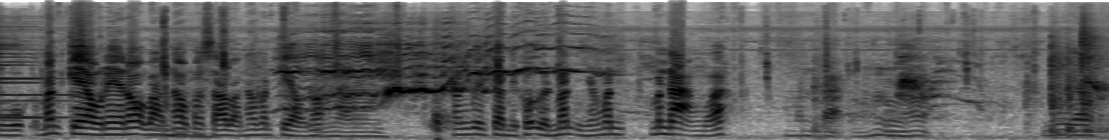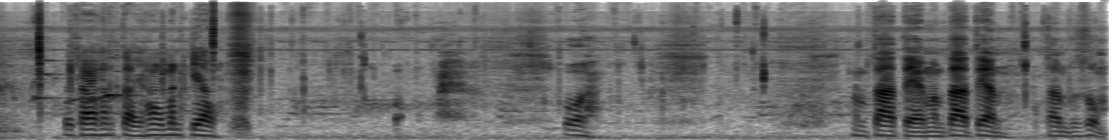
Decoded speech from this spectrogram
ปลูกมันแก้วแหน่เนาะบ้านเฮาภาษาบ้านเฮามันแก้วเนาะทั้งเวียงจันทน์นี่เขาเอิ้นมันอีหยังมันมันด่างวะมันดังนี่เอาภาษาทางใต้เฮามันแก้วโอ้ยน้ำตาแตกน้ำตาแตนท่านผู้ชม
